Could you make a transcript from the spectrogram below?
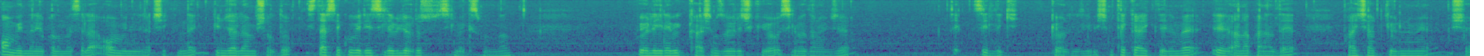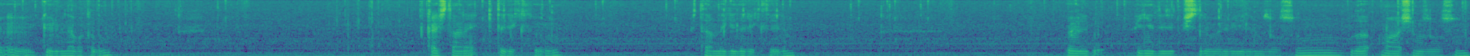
10 bin lira yapalım mesela. 10 bin lira şeklinde güncellenmiş oldu. İstersek bu veriyi silebiliyoruz silme kısmından. Böyle yine bir karşımıza uyarı çıkıyor silmeden önce. Sildik gördüğünüz gibi. Şimdi tekrar ekleyelim ve e, ana panelde pie chart görünümü şey, e, görünümüne bakalım. Birkaç tane gider ekliyorum. Bir tane de gelir ekleyelim. Böyle bir 1770 lira böyle bir gelirimiz olsun. Bu da maaşımız olsun.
